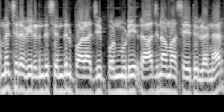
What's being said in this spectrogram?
அமைச்சரவையிலிருந்து செந்தில் பாலாஜி பொன்முடி ராஜினாமா செய்துள்ளனர்.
